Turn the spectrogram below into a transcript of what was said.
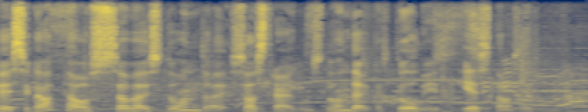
esi gatavs savai stundai, sastrēguma stundai, kas tūlīt iestāsies.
